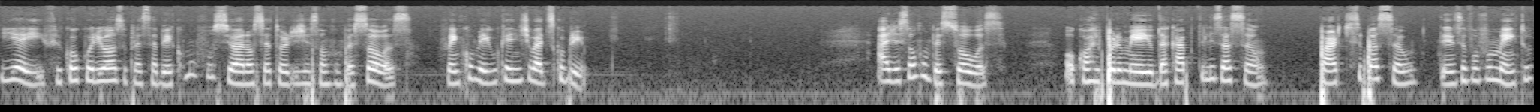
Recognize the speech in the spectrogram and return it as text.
E aí, ficou curioso para saber como funciona o setor de gestão com pessoas? Vem comigo que a gente vai descobrir. A gestão com pessoas ocorre por meio da capitalização, participação, desenvolvimento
